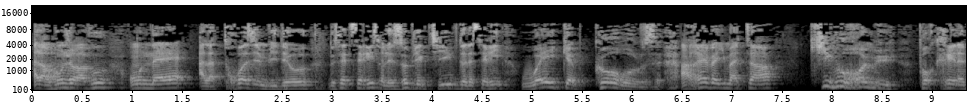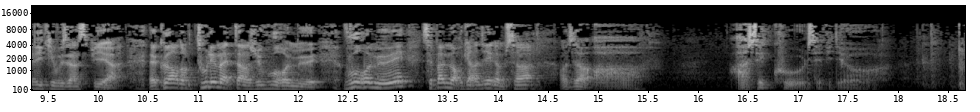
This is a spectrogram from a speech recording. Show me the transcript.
Alors bonjour à vous, on est à la troisième vidéo de cette série sur les objectifs de la série Wake Up Calls, un réveil matin qui vous remue pour créer la vie qui vous inspire. D'accord? Donc tous les matins, je vais vous remuer. Vous remuer, c'est pas me regarder comme ça en disant "Ah, ah c'est cool ces vidéos.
